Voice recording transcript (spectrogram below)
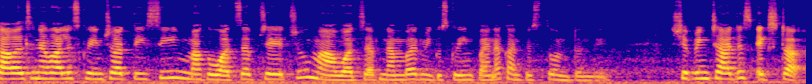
కావాల్సిన వాళ్ళు స్క్రీన్ షాట్ తీసి మాకు వాట్సాప్ చేయొచ్చు. మా వాట్సాప్ నెంబర్ మీకు స్క్రీన్ పైన కనిపిస్తూ ఉంటుంది. షిప్పింగ్ ఛార్జెస్ ఎక్స్ట్రా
